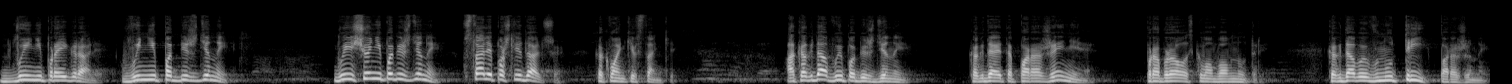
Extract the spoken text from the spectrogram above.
вы не проиграли, вы не побеждены. Вы еще не побеждены. Встали, пошли дальше, как Ваньки-встаньки. А когда вы побеждены? Когда это поражение пробралось к вам вовнутрь. Когда вы внутри поражены.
